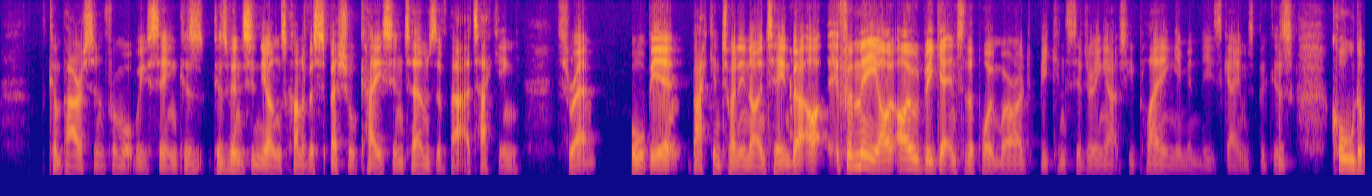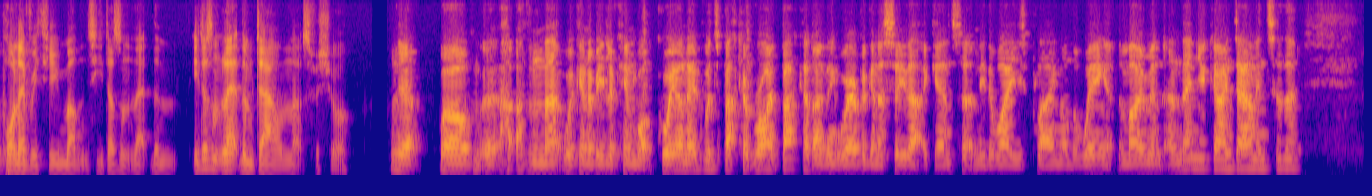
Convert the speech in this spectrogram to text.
comparison from what we've seen because because Vincent Young's kind of a special case in terms of that attacking threat. Albeit back in 2019. But I, for me, I, I, would be getting to the point where I'd be considering actually playing him in these games because called upon every few months, he doesn't let them he doesn't let them down. That's for sure. Yeah, well, uh, other than that, we're going to be looking what Gwion Edwards back at right back. I don't think we're ever going to see that again. Certainly the way he's playing on the wing at the moment, and then you're going down into the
